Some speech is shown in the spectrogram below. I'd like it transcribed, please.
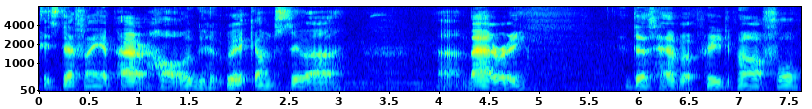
It's definitely a power hog when it comes to uh, uh, battery. It does have a pretty powerful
